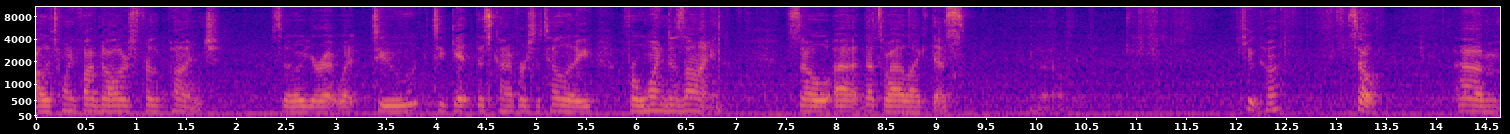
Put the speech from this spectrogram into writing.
probably $25 for the punch. So you're at what two to get this kind of versatility for one design. So uh, that's why I like this. Cute, huh? So um,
